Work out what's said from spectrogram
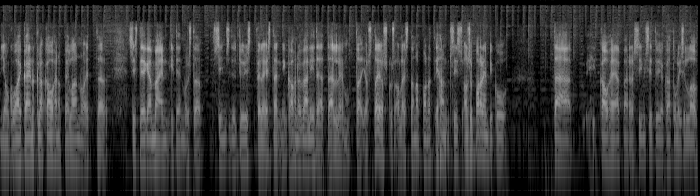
jonkun aikaa, en ole kyllä kauheana pelannut, että siis tietenkään mä en itse noista SimCity-tyylistä peleistä niin kauheana välitä ja tälleen, mutta jostain joskus alesta napannut. Ihan siis on se parempi kuin tää hi- kauhea äpärä SimCity, joka tuli silloin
